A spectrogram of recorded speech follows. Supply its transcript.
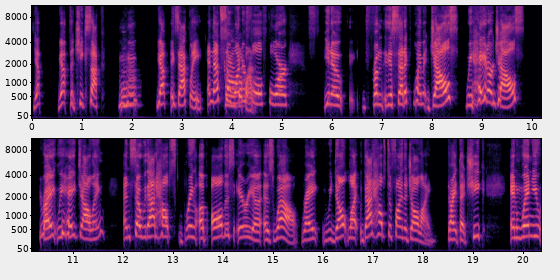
Yep. Yep. The cheeks suck. Mhm. Mhm. Yep, exactly. And that's so Yeah, good one. wonderful for, you know, from the aesthetic appointment, jowls. We hate our jowls, right? We hate jowling. And so that helps bring up all this area as well, right? We don't like that helps define the jawline, right? That cheek. And when you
